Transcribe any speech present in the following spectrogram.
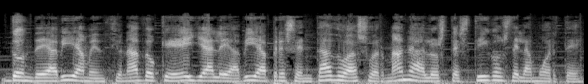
donde había mencionado que ella le había presentado a su hermana a los testigos de la muerte.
